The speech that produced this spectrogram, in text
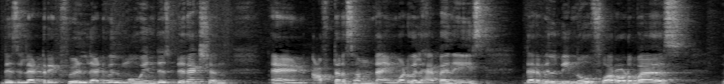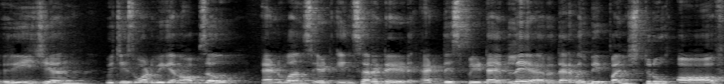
This electric field that will move in this direction and after some time what will happen is there will be no forward bias region which is what we can observe and once it inserted at this p-type layer there will be punch through of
